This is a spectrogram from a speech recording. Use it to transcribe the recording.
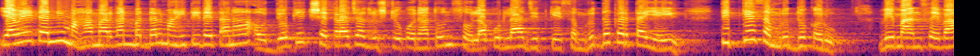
यावेळी त्यांनी महामार्गांबद्दल माहिती देताना औद्योगिक क्षेत्राच्या दृष्टिकोनातून सोलापूरला जितके समृद्ध करता येईल तितके समृद्ध करू. विमानसेवा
